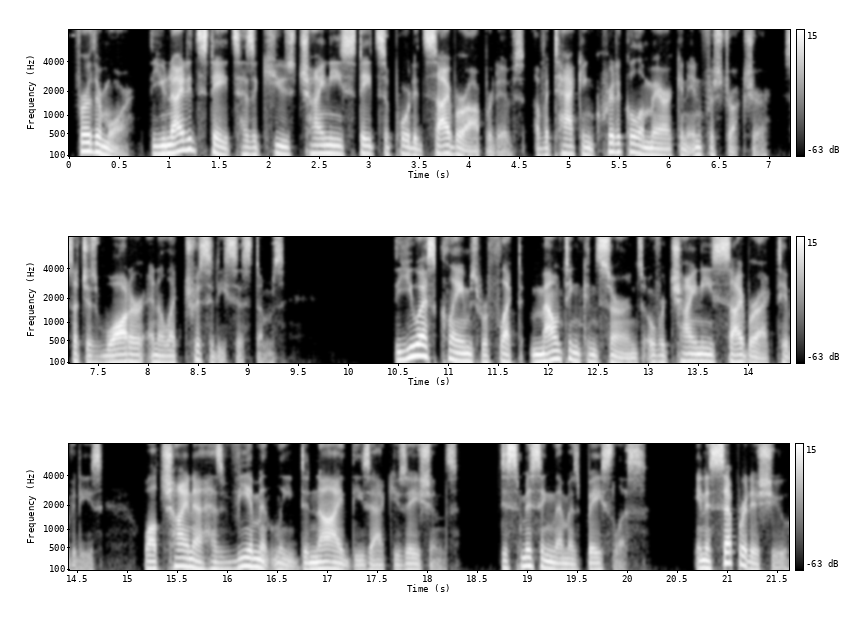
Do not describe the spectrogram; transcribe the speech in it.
Furthermore, the United States has accused Chinese state supported cyber operatives of attacking critical American infrastructure, such as water and electricity systems. The U.S. claims reflect mounting concerns over Chinese cyber activities, while China has vehemently denied these accusations, dismissing them as baseless. In a separate issue,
